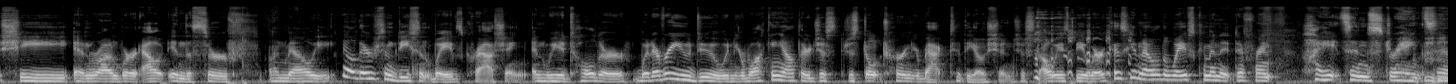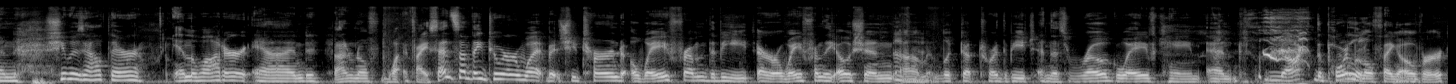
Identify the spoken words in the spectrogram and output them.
she and Ron were out in the surf on Maui. You know, there were some decent waves crashing and we had told her, whatever you do when you're walking out there, just just don't turn your back to the ocean. Just always be aware because you know the waves come in at different heights and strengths mm-hmm. and she was out there in the water and I don't know if, what, if I said something to her or what, but she turned away from the beach or away from the ocean um, and looked up toward the beach and this rogue wave came and knocked the poor little thing over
